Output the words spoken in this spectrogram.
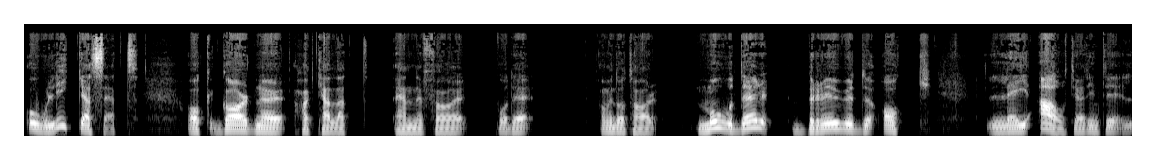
olika sätt. Och Gardner har kallat henne för både, om vi då tar moder, brud och layout. Jag vet inte,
